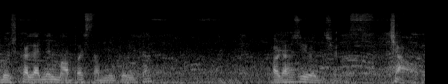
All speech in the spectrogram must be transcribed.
Búscala en el mapa, está muy bonita. Abrazos y bendiciones. Chao.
